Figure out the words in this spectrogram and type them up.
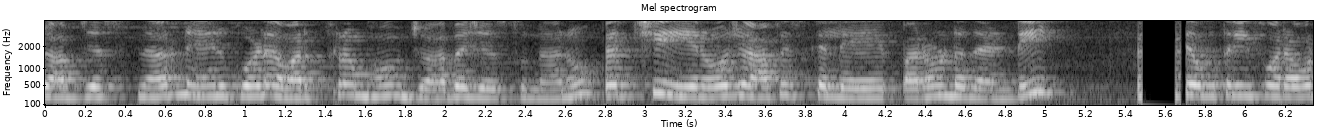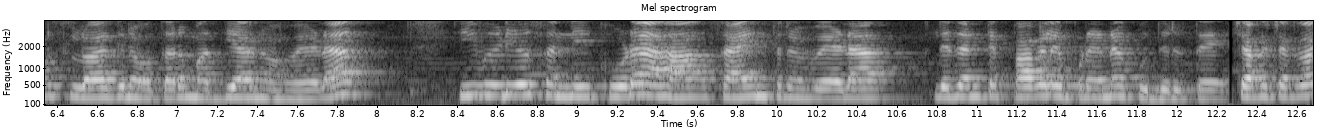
జాబ్ చేస్తున్నారు. నేను కూడా వర్క్ ఫ్రమ్ హోమ్ జాబే చేస్తున్నాను. వచ్చి రోజు ఆఫీస్కి వెళ్ళే పని ఉండదండి. ఒక త్రీ ఫోర్ అవర్స్ లాగిన్ అవుతారు మధ్యాహ్నం వేళ. ఈ వీడియోస్ అన్నీ కూడా సాయంత్రం వేళ లేదంటే పగలు ఎప్పుడైనా కుదిరితే చకచకా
